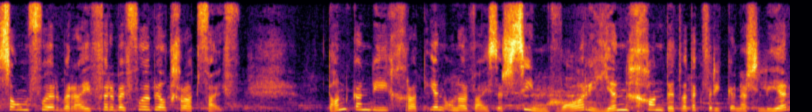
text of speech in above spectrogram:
saam voorberei vir byvoorbeeld graad 5. Dan kan die graad 1 onderwyser sien waarheen gaan dit wat ek vir die kinders leer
